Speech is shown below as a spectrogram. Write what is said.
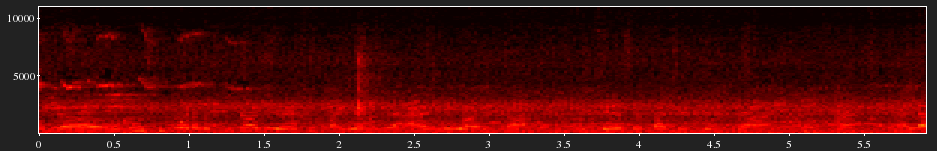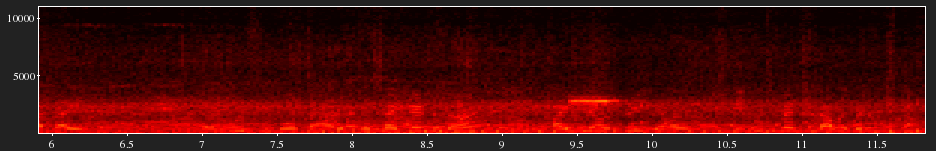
அந்த ஊசி போடுறதுக்கு முன்னாடி வரைக்கும் பையன் வந்து ஆக்டிவாக இருக்கான். பேசத்தான் செஞ்சுருக்கான். நல்லா தான் இருக்கும் இந்த ஊசி போட்டு அடுத்த செகண்ட் தான் பையன் வந்து இற பேச்சு இல்லாமல் விழுந்துட்டான்.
